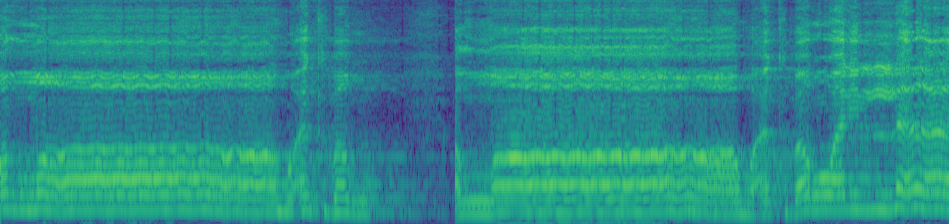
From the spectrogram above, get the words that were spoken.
والله أكبر الله أكبر ولله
